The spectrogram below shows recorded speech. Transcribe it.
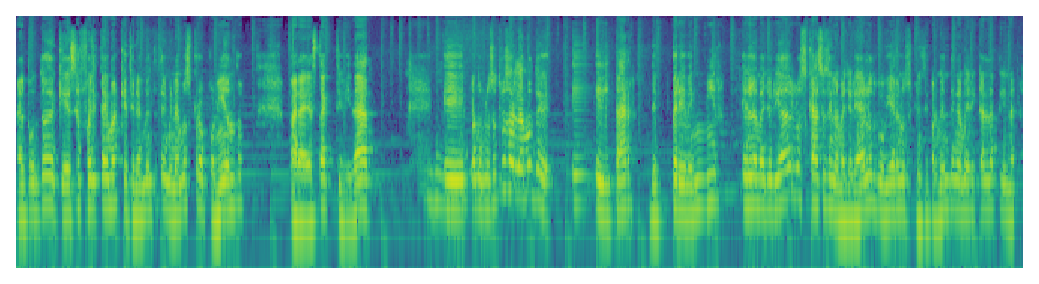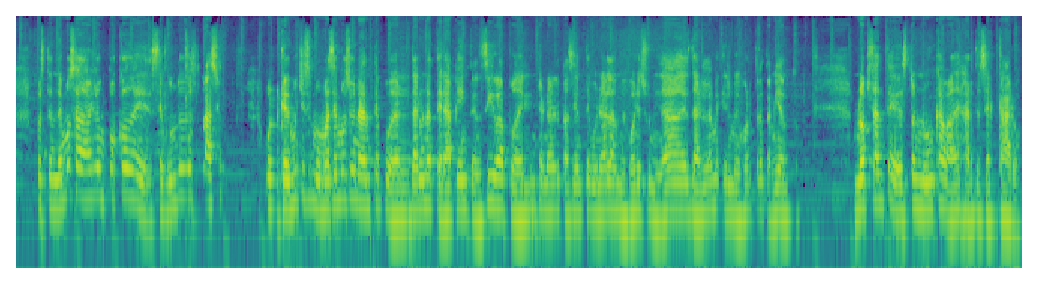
al punto de que ese fue el tema que finalmente terminamos proponiendo para esta actividad. Eh, cuando nosotros hablamos de evitar, de prevenir, en la mayoría de los casos, en la mayoría de los gobiernos, principalmente en América Latina, pues tendemos a darle un poco de segundo espacio porque es muchísimo más emocionante poder dar una terapia intensiva, poder internar al paciente en una de las mejores unidades, darle el mejor tratamiento. No obstante, esto nunca va a dejar de ser caro.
